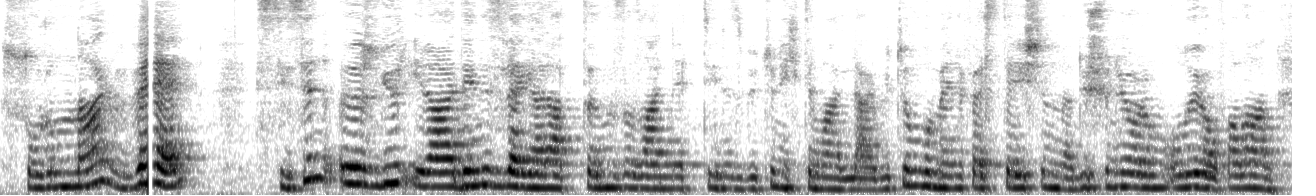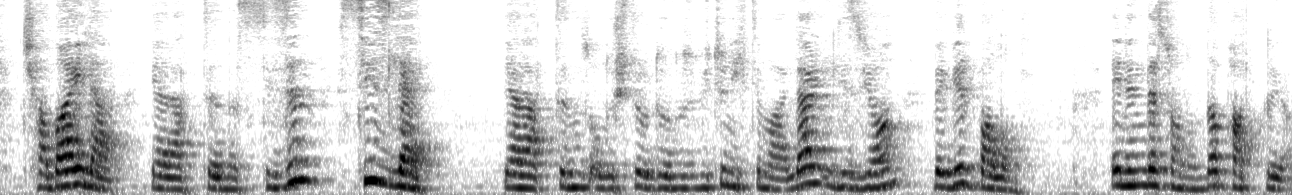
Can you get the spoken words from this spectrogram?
sorunlar ve sizin özgür iradenizle yarattığınızı zannettiğiniz bütün ihtimaller, bütün bu manifestation'la düşünüyorum oluyor falan çabayla yarattığınız, sizin sizle yarattığınız, oluşturduğunuz bütün ihtimaller illüzyon ve bir balon. Eninde sonunda patlıyor.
